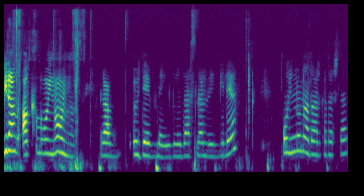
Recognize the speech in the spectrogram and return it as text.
biraz akıl oyunu oynuyoruz. Biraz ödevle ilgili, derslerle ilgili. Oyunun adı arkadaşlar.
